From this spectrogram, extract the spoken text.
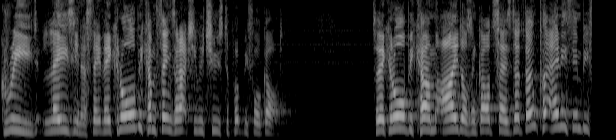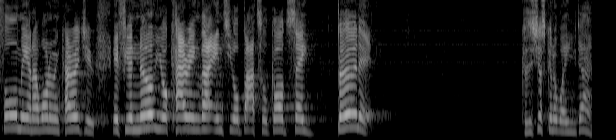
greed, laziness, they, they can all become things that actually we choose to put before God. So they can all become idols, and God says, Don't put anything before me. And I want to encourage you if you know you're carrying that into your battle, God say, Burn it. Because it's just going to weigh you down.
